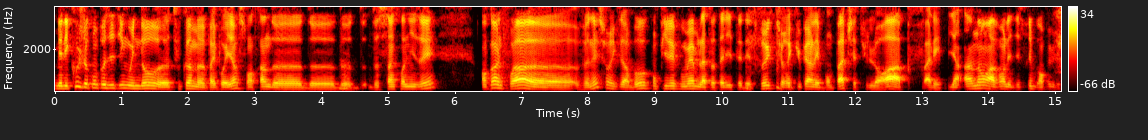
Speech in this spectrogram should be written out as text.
mais les couches de compositing window, euh, tout comme euh, Pipewire, sont en train de, de, de, de, de synchroniser. Encore une fois, euh, venez sur Xerbo, compilez vous-même la totalité des trucs, tu récupères les bons patchs et tu l'auras, allez, bien un an avant les distribs grand public.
